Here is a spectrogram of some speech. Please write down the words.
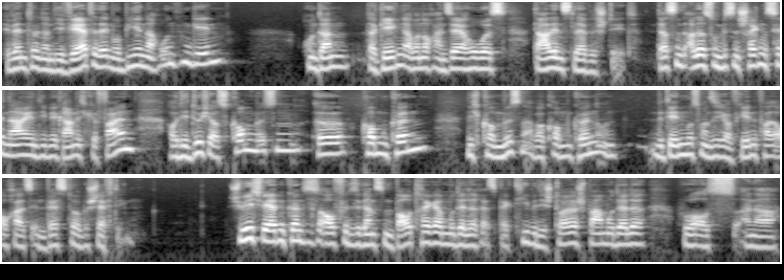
eventuell dann die Werte der Immobilien nach unten gehen und dann dagegen aber noch ein sehr hohes Darlehenslevel steht. Das sind alles so ein bisschen Schreckensszenarien, die mir gar nicht gefallen, aber die durchaus kommen müssen, äh, kommen können. Nicht kommen müssen, aber kommen können und mit denen muss man sich auf jeden Fall auch als Investor beschäftigen. Schwierig werden könnte es auch für diese ganzen Bauträgermodelle, respektive die Steuersparmodelle, wo aus einer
